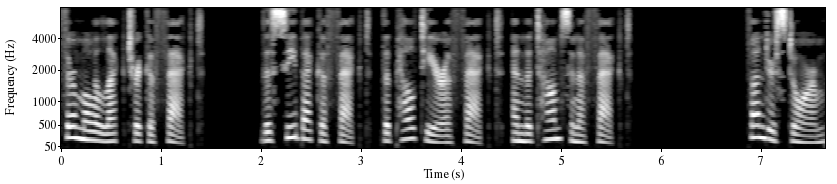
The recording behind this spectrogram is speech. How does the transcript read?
Thermoelectric effect the Seebeck effect, the Peltier effect, and the Thomson effect. Thunderstorm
